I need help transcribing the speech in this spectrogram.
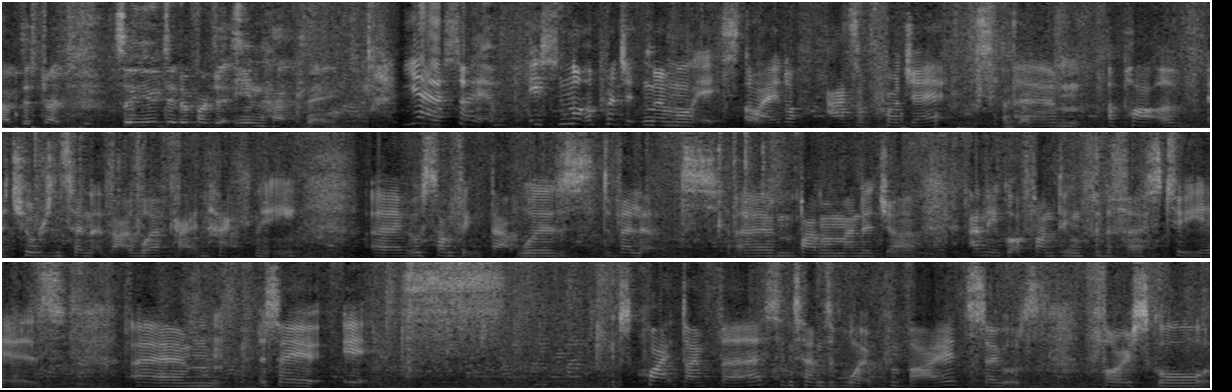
I've distracted. So you did a project in Hackney. Yeah, so it's not a project no more. It started off as a project, Okay. um, a part of a children's centre that I work at in Hackney. Uh, it was something that was developed um, by my manager, and it got funding for the first two years. Um, so it's it's quite diverse in terms of what it provides. So it was Forest School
